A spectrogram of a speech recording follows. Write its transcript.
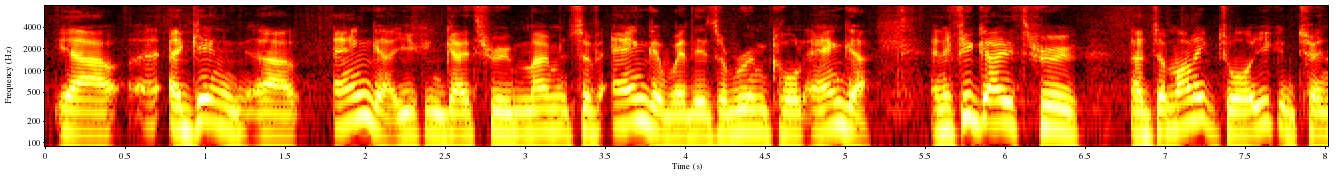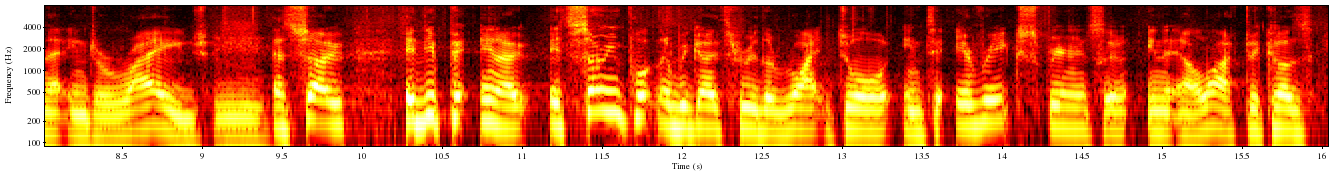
yeah, again, uh, anger. You can go through moments of anger where there's a room called anger. And if you go through a demonic door, you can turn that into rage. And so, it, you know, it's so important that we go through the right door into every experience in our life because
